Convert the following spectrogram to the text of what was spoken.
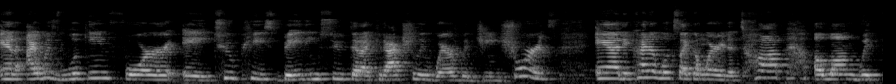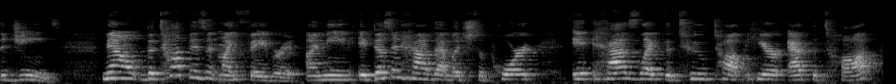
and I was looking for a two-piece bathing suit that I could actually wear with jean shorts. And it kind of looks like I'm wearing a top along with the jeans. Now, the top isn't my favorite. I mean, it doesn't have that much support. It has like the tube top here at the top.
